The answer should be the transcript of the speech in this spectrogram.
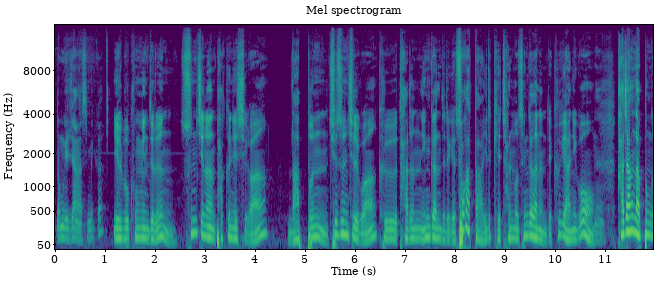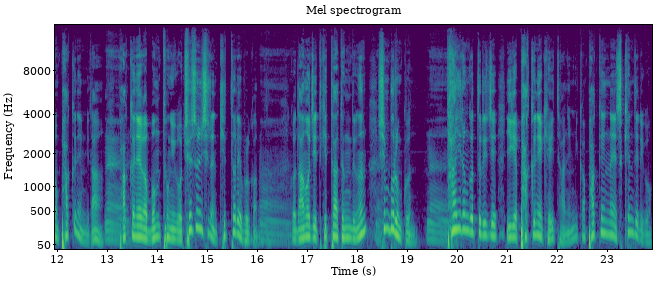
넘겨주지 않았습니까? 일부 국민들은 순진한 박근혜 씨가 나쁜 최순실과 그 다른 인간들에게 속았다 이렇게 잘못 생각하는데 그게 아니고 네. 가장 나쁜 건 박근혜입니다. 네. 박근혜가 몸통이고 최순실은 깃털에 불과합니다. 아, 그 나머지 기타 등등은 심부름꾼 네. 다 이런 것들이지 이게 박근혜 게이트 아닙니까? 박근혜 스캔들이고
